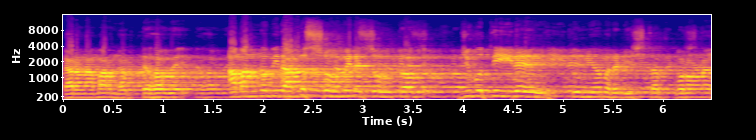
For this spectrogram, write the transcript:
কারণ আমার মরতে হবে। আমার নবীর আদর্শ মেনে চলতে হবে। যুবতী রে, তুমি আমার ডিস্টার্ব করো না।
